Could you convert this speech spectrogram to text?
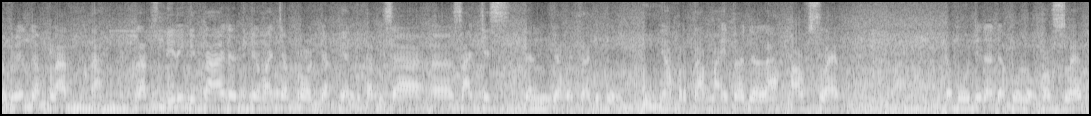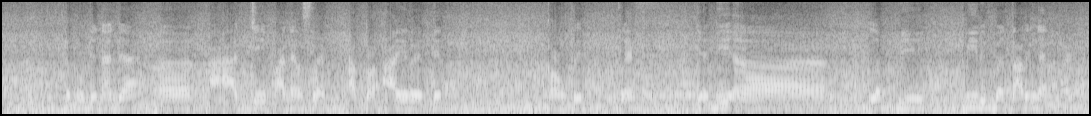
kemudian ada plat nah plat sendiri kita ada tiga macam produk yang kita bisa eh, suggest dari tiga macam gedung yang pertama itu adalah half slab kemudian ada hollow core slab kemudian ada eh, AAC panel slab atau aerated concrete slab jadi eh, lebih mirip bataringan banyak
